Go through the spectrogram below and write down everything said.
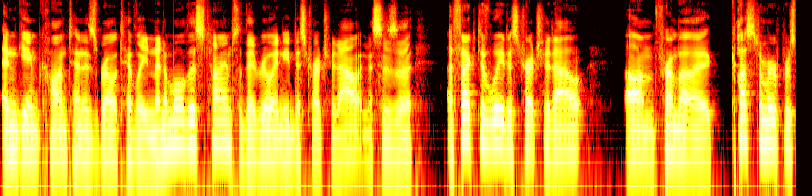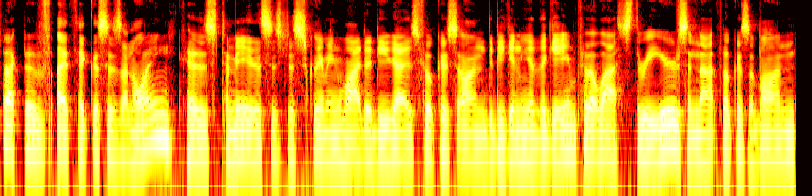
end game content is relatively minimal this time, so they really need to stretch it out, and this is a effective way to stretch it out. Um, from a customer perspective, I think this is annoying because to me, this is just screaming, why did you guys focus on the beginning of the game for the last three years and not focus upon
